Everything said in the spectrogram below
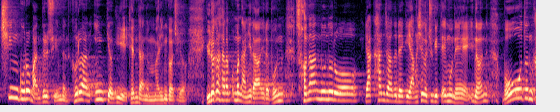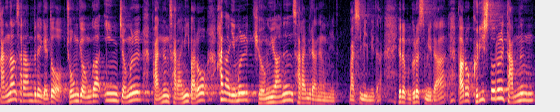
친구로 만들 수 있는 그러한 인격이 된다는 말인 거죠. 유력한 사람뿐만 아니라 여러분 선한 눈으로 약한 자들에게 양식을 주기 때문에 이는 모든 가난한 사람들에게도 존경과 인정을 받는 사람이 바로 하나님 을 경외하는 사람이라는 겁니다. 말씀입니다. 여러분 그렇습니다. 바로 그리스도를 담는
